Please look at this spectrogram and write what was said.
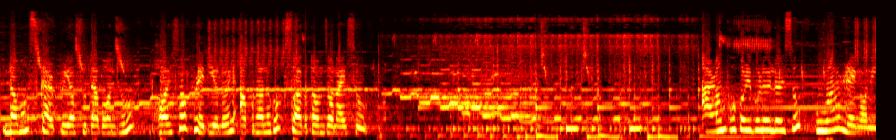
নমস্কাৰ প্ৰিয় শ্ৰোতা বন্ধু। ভইচ অফ ৰেডিঅ'লৈ আপোনালোকক স্বাগতম জনাইছোঁ। আৰম্ভ কৰিবলৈ লৈছোঁ পুৱাৰ ৰেঙনি।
